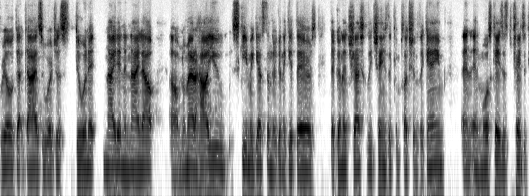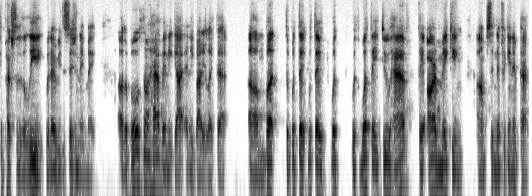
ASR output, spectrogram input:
real guys who are just doing it night in and night out. Um, no matter how you scheme against them, they're going to get theirs. They're going to drastically change the complexion of the game, and in most cases, change the complexion of the league with every decision they make. Uh, the Bulls don't have any guy anybody like that. Um, but the, what they what they what with what they do have, they are making um, significant impact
